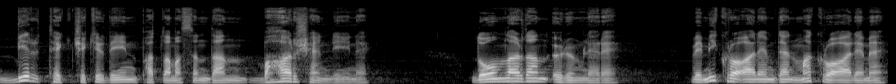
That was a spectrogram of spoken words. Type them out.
bir tek çekirdeğin patlamasından bahar şenliğine, doğumlardan ölümlere ve mikro alemden makro aleme,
